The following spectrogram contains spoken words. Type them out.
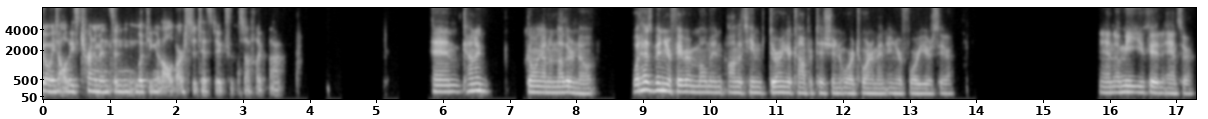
going to all these tournaments and looking at all of our statistics and stuff like that. And kind of going on another note, what has been your favorite moment on the team during a competition or a tournament in your four years here? And Amit, you could answer.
